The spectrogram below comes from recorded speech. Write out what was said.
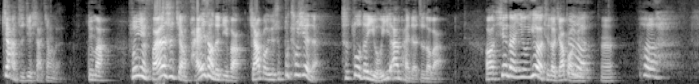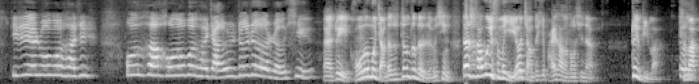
价值就下降了，对吗？所以凡是讲排场的地方，贾宝玉是不出现的，是作者有意安排的，知道吧？好，现在又又要提到贾宝玉了，嗯，呵，你之前说过他这，我看《红楼梦》还讲的是真正的人性。哎，对，《红楼梦》讲的是真正的人性，但是他为什么也要讲这些排场的东西呢？对比嘛，是吗？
